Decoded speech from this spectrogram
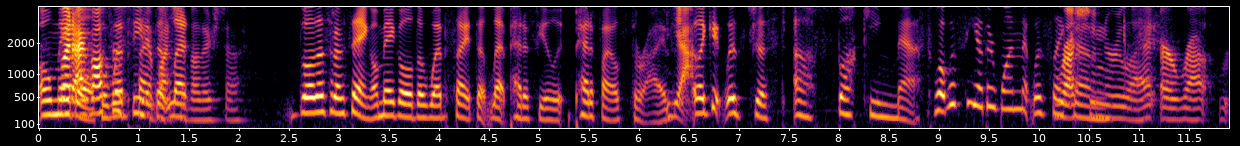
Omegle, but I've also seen a bunch let of other stuff. well, that's what I'm saying. Omegle, the website that let pedophile pedophiles thrive. Yeah. like it was just a fucking mess. What was the other one that was like Russian um, roulette or ru-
